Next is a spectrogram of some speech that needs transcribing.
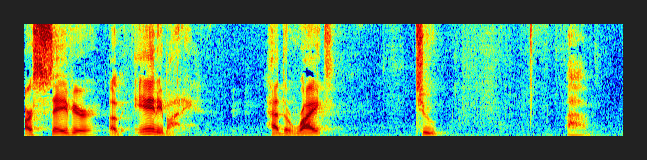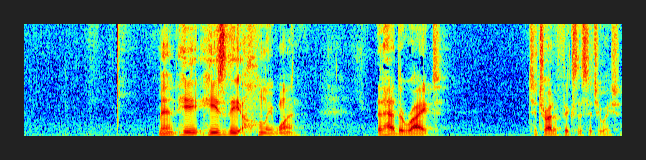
Our Savior of anybody had the right to um, Man, he, he's the only one that had the right to try to fix the situation.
